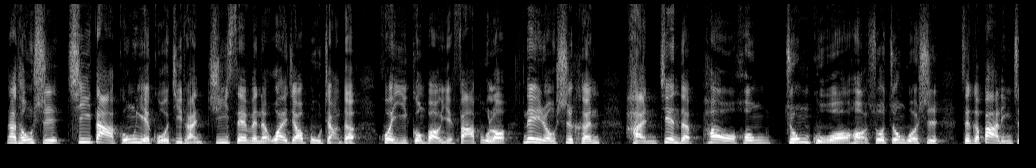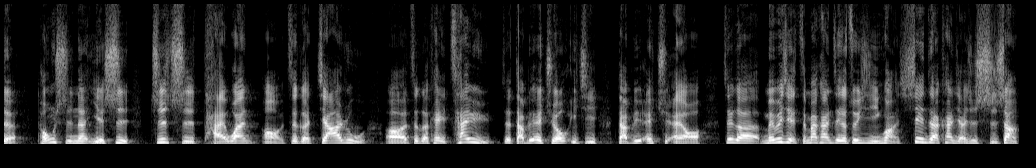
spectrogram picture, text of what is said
那同时七大工业国集团 G7 的外交部长的会议公报也发布喽，内容是很罕见的炮轰中国哈、哦，说中国是这个霸凌者，同时呢也是支持台湾哦这个。加入呃，这个可以参与这 WHO 以及 WHL。这个美美姐怎么样看这个最新情况？现在看起来是史上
